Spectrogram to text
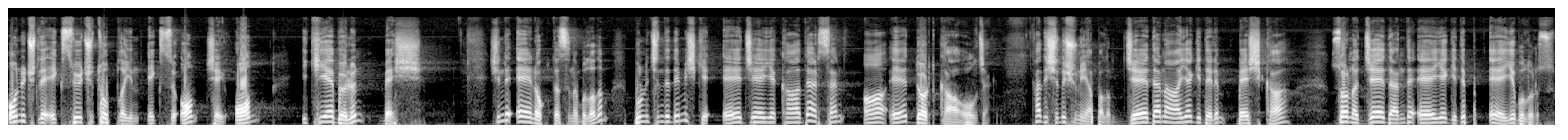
13 ile eksi 3'ü toplayın. Eksi 10. Şey 10. 2'ye bölün. 5. Şimdi E noktasını bulalım. Bunun için de demiş ki EC'ye K dersen AE 4K olacak. Hadi şimdi şunu yapalım. C'den A'ya gidelim 5K. Sonra C'den de E'ye gidip E'yi buluruz.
